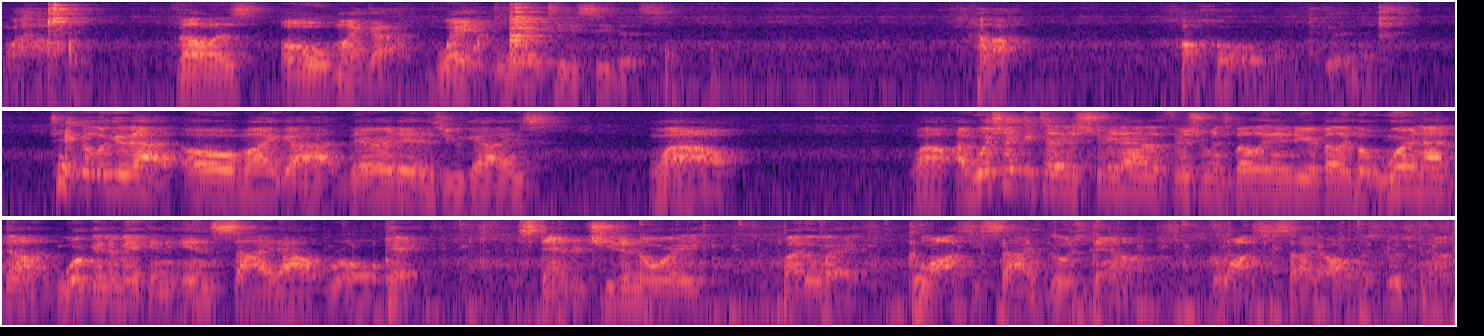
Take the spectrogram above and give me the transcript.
Wow. Fellas, oh my god. Wait, wait till you see this. Huh. Oh my goodness. Take a look at that. Oh my god. There it is, you guys. Wow. Wow, I wish I could tell you straight out of the fisherman's belly into your belly, but we're not done. We're gonna make an inside out roll. Okay, standard sheet of nori. By the way, glossy side goes down. Glossy side always goes down.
